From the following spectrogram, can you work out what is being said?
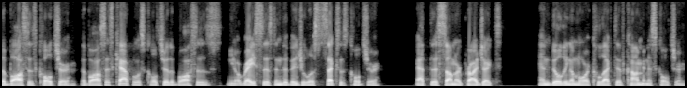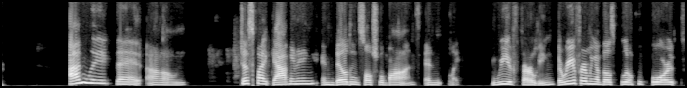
the boss's culture, the boss's capitalist culture, the boss's, you know, racist, individualist, sexist culture at this summer project and building a more collective communist culture. I believe that um, just by gathering and building social bonds and like reaffirming the reaffirming of those political cords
